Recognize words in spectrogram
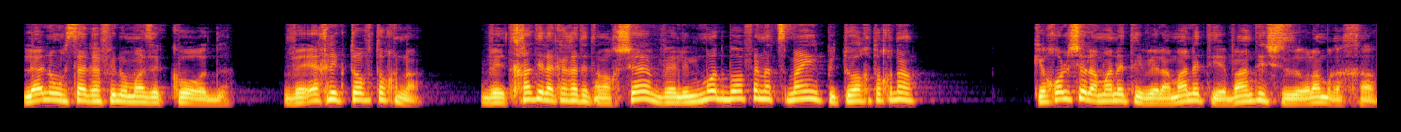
לא היה לי מושג אפילו מה זה קוד, ואיך לכתוב תוכנה. והתחלתי לקחת את המחשב וללמוד באופן עצמאי פיתוח תוכנה. ככל שלמדתי ולמדתי, הבנתי שזה עולם רחב.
